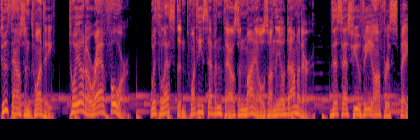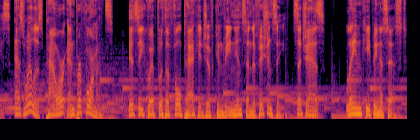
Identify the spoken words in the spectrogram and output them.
2020 Toyota RAV4 with less than 27,000 miles on the odometer. This SUV offers space as well as power and performance. It's equipped with a full package of convenience and efficiency, such as lane keeping assist,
